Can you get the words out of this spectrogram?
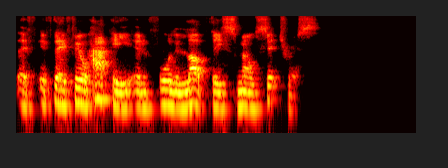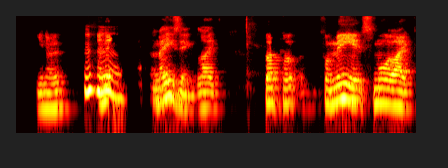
they, if, if they feel happy and fall in love, they smell citrus. You know, Mhm. amazing. Like, but for, for me, it's more like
